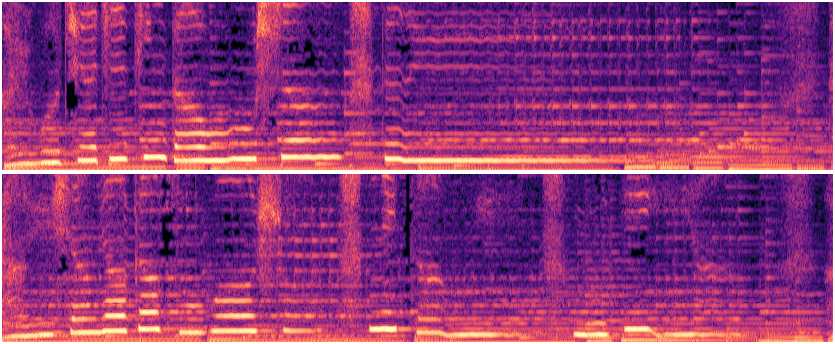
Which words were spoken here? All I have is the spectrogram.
而我却只听到无声的雨。大雨想要告诉我说，你早已不一样，而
